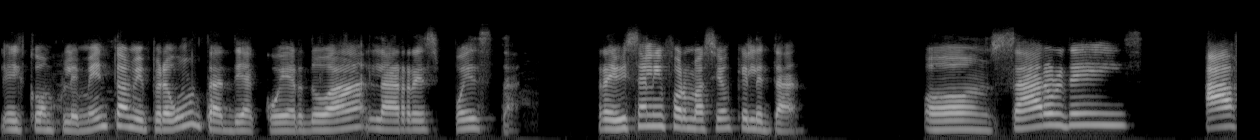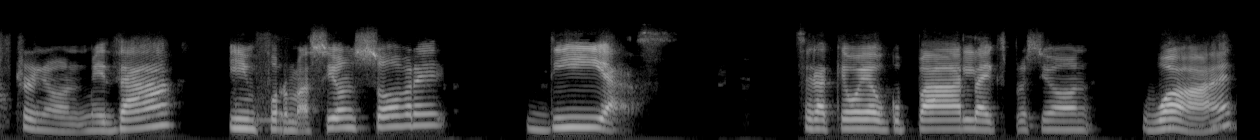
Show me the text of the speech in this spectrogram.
el complemento a mi pregunta de acuerdo a la respuesta. Revisen la información que les dan. On Saturdays afternoon me da información sobre días. ¿Será que voy a ocupar la expresión what?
